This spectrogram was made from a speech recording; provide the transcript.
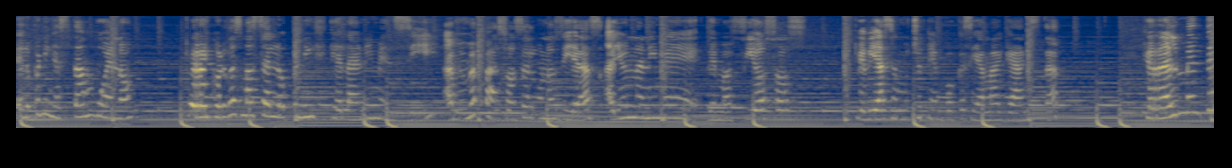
el opening es tan bueno que recuerdas más el opening que el anime en sí. A mí me pasó hace algunos días. Hay un anime de mafiosos que vi hace mucho tiempo que se llama Gangsta. Que realmente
